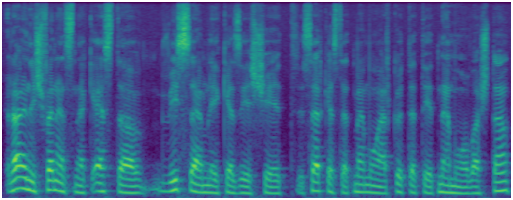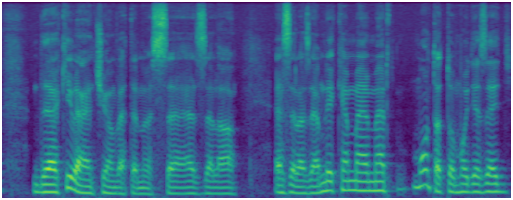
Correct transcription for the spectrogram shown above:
Rajnis Ferencnek ezt a visszaemlékezését, szerkesztett memoár kötetét nem olvastam, de kíváncsian vetem össze ezzel, a, ezzel az emlékemmel, mert mondhatom, hogy ez egy,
